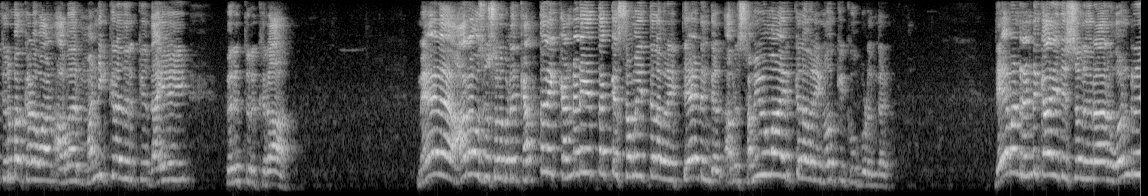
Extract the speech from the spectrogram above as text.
திரும்ப கடவான். அவர் மன்னிக்கிறதற்கு தயை பெருத்திருக்கிறார். மேல ஆறாவது சொல்லப்பட கர்த்தரை கண்டடையத்தக்க சமயத்தில் அவரை தேடுங்கள். அவர் சமீபமா இருக்கல் அவரை நோக்கி கூப்பிடுங்கள். தேவன் ரெண்டு காரியத்தை சொல்லுகிறார். ஒன்று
